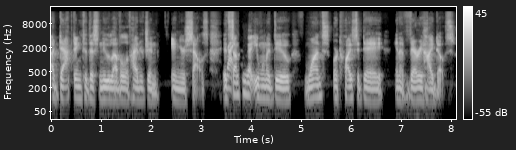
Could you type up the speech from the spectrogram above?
adapting to this new level of hydrogen in your cells. It's right. something that you want to do once or twice a day in a very high dose.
